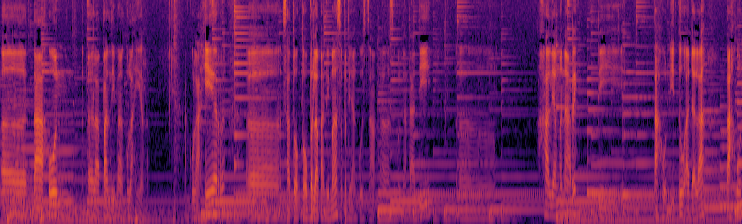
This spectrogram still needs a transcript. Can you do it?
uh, tahun uh, 85 aku lahir aku lahir uh, 1 Oktober 85 seperti yang aku uh, sebutkan tadi. Uh, hal yang menarik di tahun itu adalah tahun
